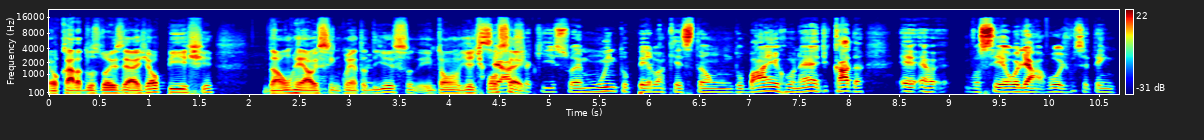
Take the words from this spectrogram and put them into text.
É o cara dos dois reais de alpiche, dá um real e cinquenta disso, então a gente você consegue. Você acha que isso é muito pela questão do bairro, né? De cada... É, é, você olhar hoje, você tem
